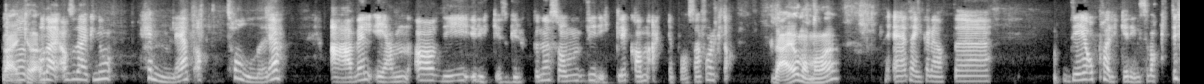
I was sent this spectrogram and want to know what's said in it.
Det er ikke det. Og det er, altså, det er ikke noe hemmelighet at tollere er vel en av de yrkesgruppene som virkelig kan erte på seg folk, da. Det er jo noe med det. Jeg tenker det at eh, det og parkeringsvakter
